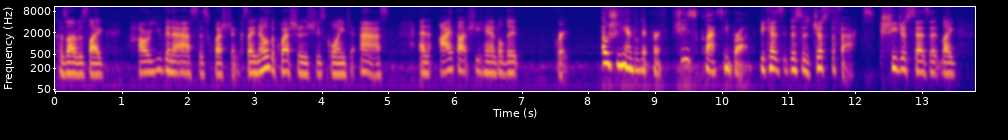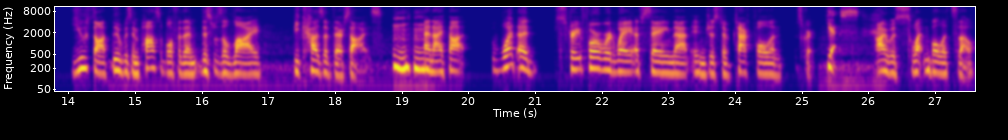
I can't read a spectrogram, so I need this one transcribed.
because I was like, how are you going to ask this question? Because I know the questions she's going to ask. And I thought she handled it great Oh, she handled it perfect. She's classy broad. because this is just the facts. She just says it like you thought it was impossible for them. This was a lie because of their size. Mm-hmm. And I thought, what a straightforward way of saying that in just a tactful and it's great. Yes. I was sweating bullets though,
